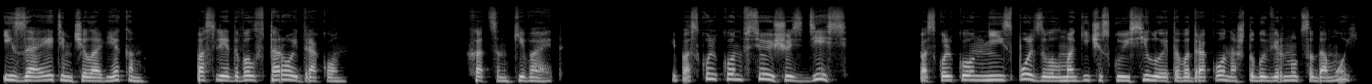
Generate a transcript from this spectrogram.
и за этим человеком последовал второй дракон. Хадсон кивает. И поскольку он все еще здесь, поскольку он не использовал магическую силу этого дракона, чтобы вернуться домой,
